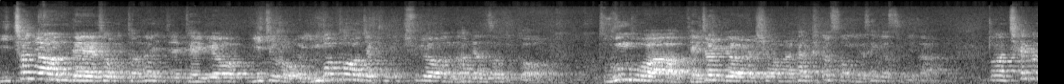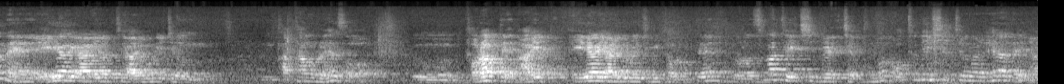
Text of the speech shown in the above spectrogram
2000년대에서부터는 이제 대기업 위주로 인버터 제품이 출현하면서부터 부분부와 계절별 시험을 할 필요성이 생겼습니다. 또한 최근에 AI, IoT 알고리즘 바탕으로 해서 그 결합된 AI 알고리즘이 결합된 그런 스마트 H백 제품은 어떻게 실증을 해야 되냐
